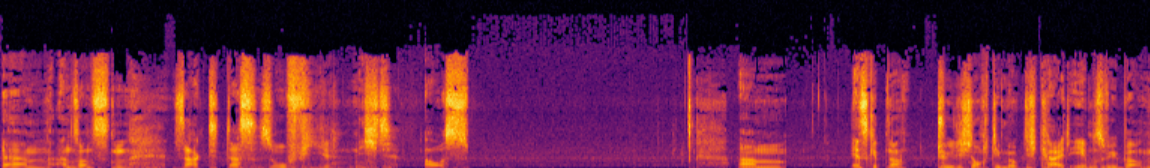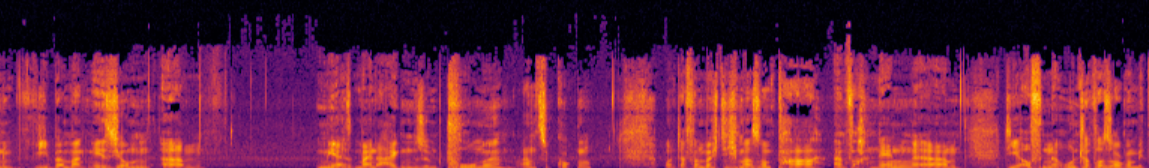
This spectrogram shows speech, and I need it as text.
ähm, ansonsten sagt das so viel nicht aus. Ähm, es gibt natürlich noch die Möglichkeit, ebenso wie bei, wie bei Magnesium, ähm, mir meine eigenen Symptome anzugucken. Und davon möchte ich mal so ein paar einfach nennen, ähm, die auf eine Unterversorgung mit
